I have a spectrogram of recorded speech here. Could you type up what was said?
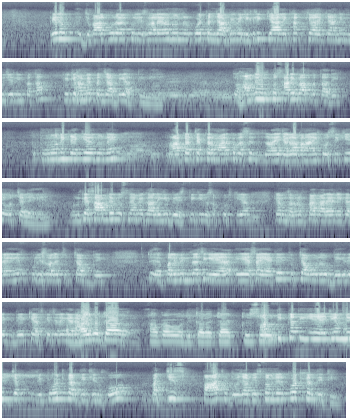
फिर जमालपुर वाले पुलिस वाले उन्होंने रिपोर्ट पंजाबी में लिख ली क्या लिखा क्या क्या नहीं मुझे नहीं पता क्योंकि हमें पंजाबी आती नहीं है। तो हमने उनको सारी बात बता दी। तो उन्होंने क्या किया उन्होंने आकर चक्कर मार कर बस लड़ाई झगड़ा बनाने की कोशिश की और चले गए। उनके सामने भी उसने हमें गाली की बेइज्जती की सब कुछ किया कि हम धर्म का कार्य नहीं करेंगे। पुलिस वाले चुपचाप देख Palvinder Singh A S I आए थे चुपचाप वो लोग देख देख देख के हंस के चले गए। भाई का क्या आपका वो दिक्कत है? क्या किस अब दिक्कत ये है जी हमने जब रिपोर्ट कर दी थी उनको 25 पाँच दो हज़ार बीस को हमने रिपोर्ट कर दी थी।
